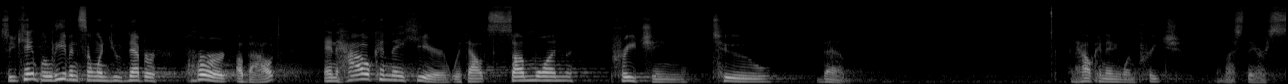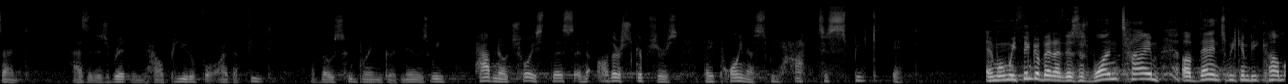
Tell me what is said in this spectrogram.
So you can't believe in someone you've never heard about. And how can they hear without someone preaching to them? And how can anyone preach unless they are sent? As it is written, how beautiful are the feet of those who bring good news. We have no choice. This and other scriptures, they point us. We have to speak it. And when we think of it as this one time event, we can become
